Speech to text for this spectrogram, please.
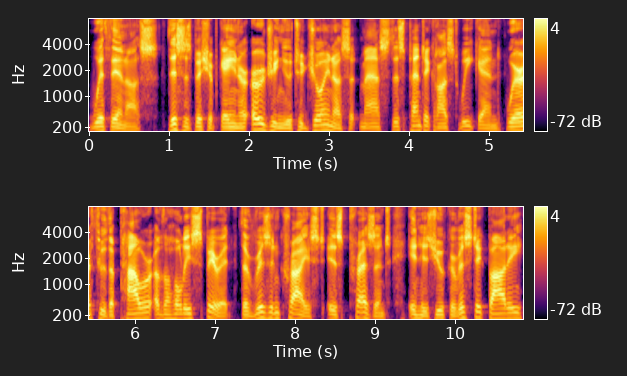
within us. This is Bishop Gaynor urging you to join us at Mass this Pentecost weekend, where through the power of the Holy Spirit, the risen Christ is present in His Eucharistic body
